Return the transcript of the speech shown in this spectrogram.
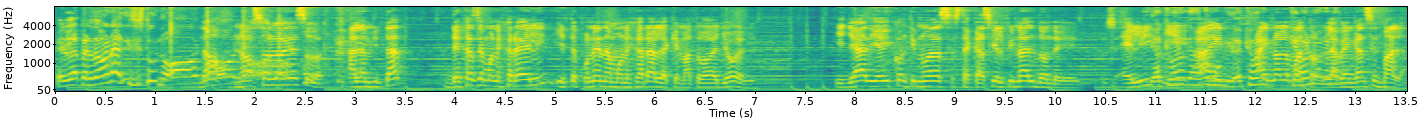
Pero la perdonas, dices tú, no, no, no, no, solo eso. A la mitad dejas de manejar a Ellie y te ponen a manejar a la que mató a Joel. Y ya de ahí continúas hasta casi el final donde qué y, bueno que no lo ay, jugué, bueno- ay, no lo mato, bueno la no- venganza es mala.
